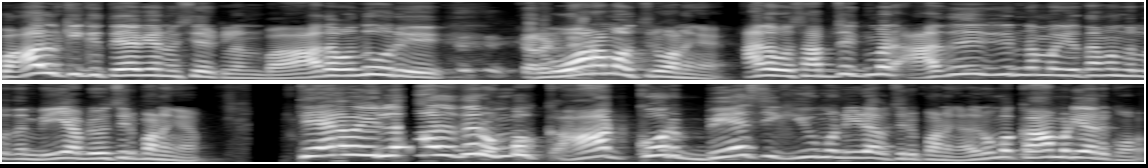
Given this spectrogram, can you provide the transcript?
வாழ்க்கைக்கு தேவையான விஷயம் இருக்குல்ல நண்பா அதை வந்து ஒரு. ஓரமா வச்சிருவானுங்க. அதை ஒரு சப்ஜெக்ட் மாதிரி அதுக்கு நம்ம சம்மந்தம் தம்பி அப்படி வச்சிருப்பானுங்க. தேவையில்லாதது ரொம்ப ஹார்ட் கோர் பேசிக் ஹியூமன் நீடா வச்சிருப்பானுங்க. அது ரொம்ப காமெடியா இருக்கும்.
